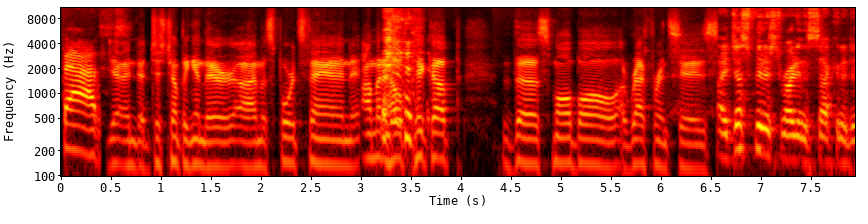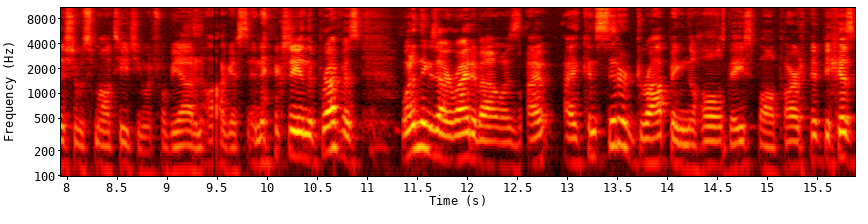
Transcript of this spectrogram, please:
that. Yeah, and uh, just jumping in there, I'm a sports fan. I'm going to help pick up the small ball references. I just finished writing the second edition of Small Teaching, which will be out in August. And actually, in the preface, one of the things I write about was I, I considered dropping the whole baseball part of it because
